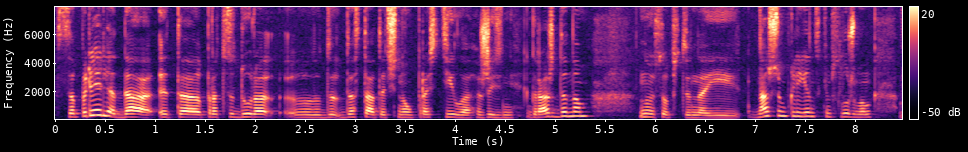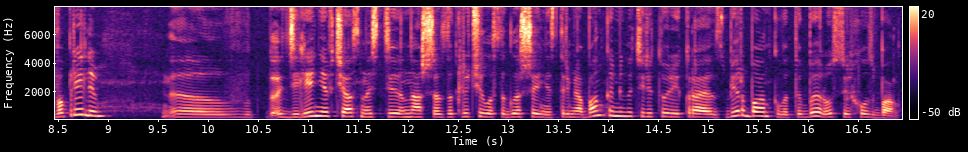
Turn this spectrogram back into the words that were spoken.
С апреля, да, эта процедура э, достаточно упростила жизнь гражданам, ну и, собственно, и нашим клиентским службам. В апреле отделение, в частности, наше заключило соглашение с тремя банками на территории края, Сбербанк, ВТБ, Россельхозбанк.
